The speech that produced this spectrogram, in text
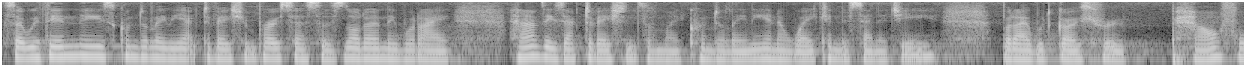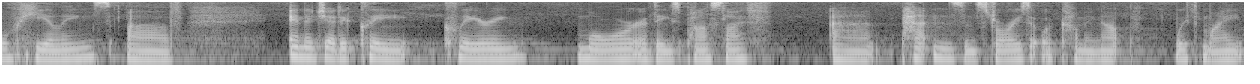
So, within these Kundalini activation processes, not only would I have these activations of my Kundalini and awaken this energy, but I would go through powerful healings of energetically clearing more of these past life uh, patterns and stories that were coming up with my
